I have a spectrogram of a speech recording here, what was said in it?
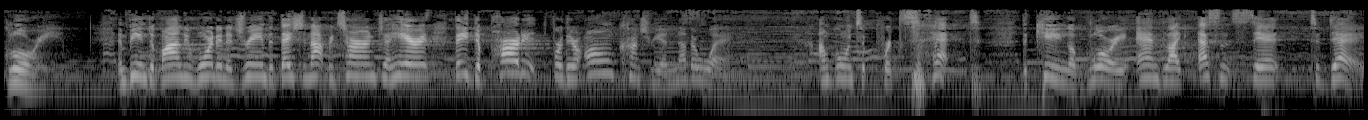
glory. And being divinely warned in a dream that they should not return to Herod, they departed for their own country another way. I'm going to protect the King of glory. And like Essence said today,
